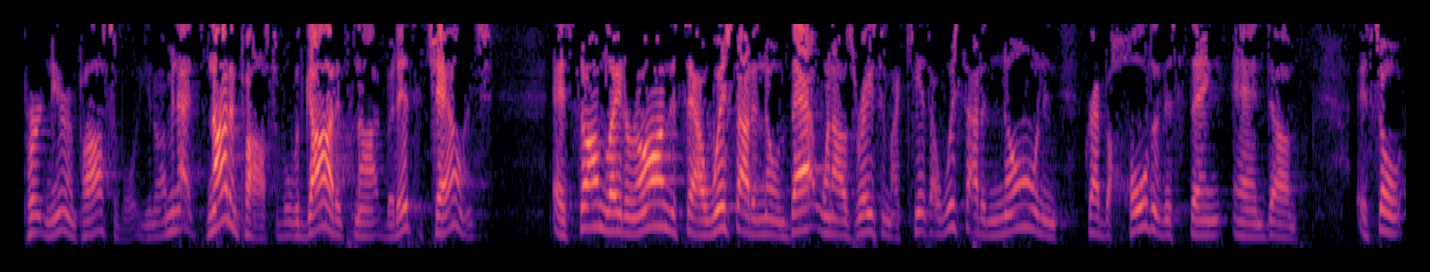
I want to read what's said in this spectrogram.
pert near impossible. You know, I mean, it's not impossible with God. It's not, but it's a challenge. And some later on they say, "I wish I'd have known that when I was raising my kids. I wish I'd have known and grabbed a hold of this thing." And, um, and so,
